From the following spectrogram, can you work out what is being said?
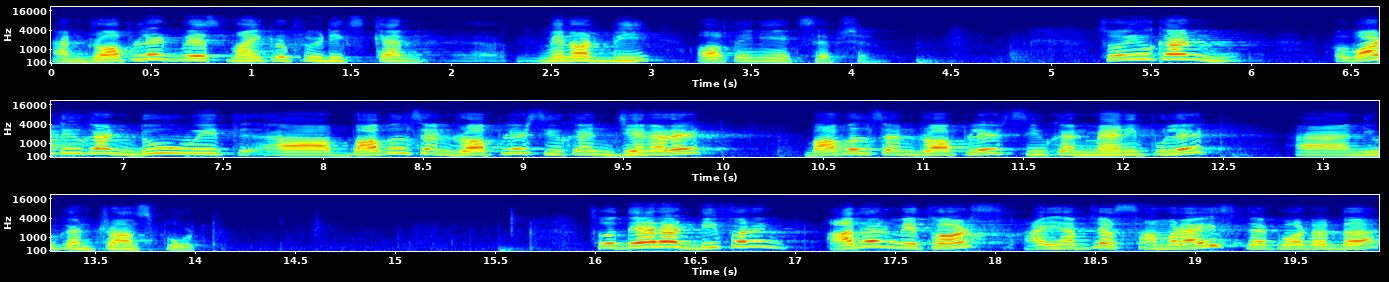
and droplet based microfluidics can uh, may not be of any exception. So you can what you can do with uh, bubbles and droplets you can generate bubbles and droplets you can manipulate and you can transport. So there are different other methods. I have just summarized that what are the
